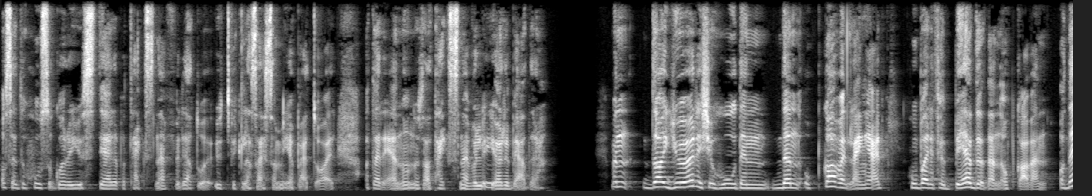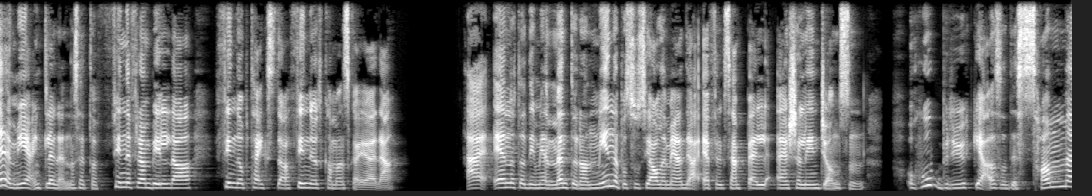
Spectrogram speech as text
og så er det hun som går og justerer på tekstene fordi at hun har utvikla seg så mye på et år at det er noen av tekstene jeg vil gjøre bedre. Men da gjør ikke hun den, den, oppgaven lenger. Hun bare forbedrer den oppgaven. Og det er mye enklere enn å sitte og finne fram bilder, finne opp tekster, finne ut hva man skal gjøre. En av de mentorene mine på sosiale medier er f.eks. Eh, Charlene Johnson. Og hun bruker altså det samme,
